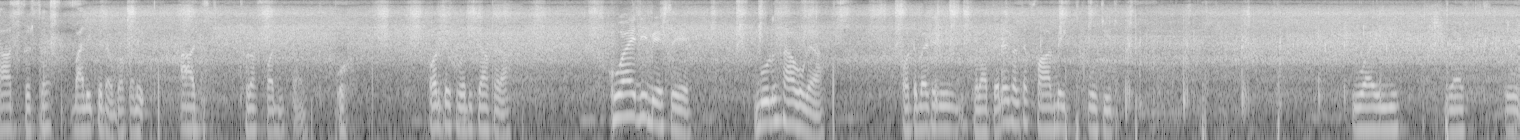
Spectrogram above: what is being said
आज फिर से बाइक पे जाऊँगा पहले आज थोड़ा फन टाइम ओह, और देखो मैंने क्या करा। हुआ ही नहीं मेरे से। मूड खराब हो गया। ऑटोमेटिकली बनाते ना चलते फ़ार्मिंग वो चीज़। हुआ रेस्टोन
